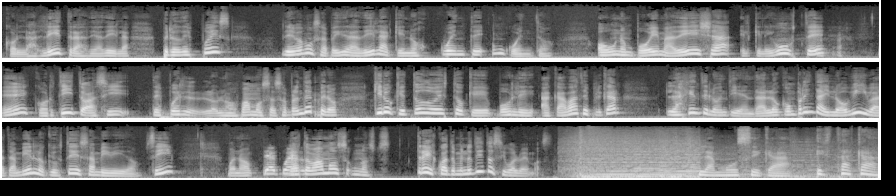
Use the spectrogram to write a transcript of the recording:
con las letras de Adela, pero después le vamos a pedir a Adela que nos cuente un cuento o un, poema de ella, el que le guste, ¿eh? cortito, así después nos vamos a sorprender, pero quiero que todo esto que vos le acabás de explicar, la gente lo entienda, lo comprenda y lo viva también lo que ustedes han vivido, ¿sí? Bueno, nos tomamos unos tres, cuatro minutitos y volvemos. La música está acá,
